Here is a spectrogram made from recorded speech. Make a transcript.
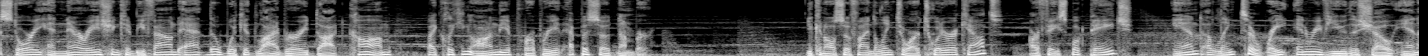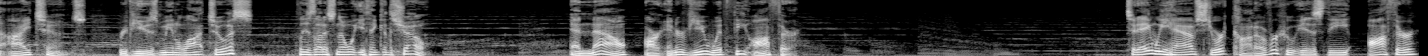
story, and narration, can be found at thewickedlibrary.com by clicking on the appropriate episode number. You can also find a link to our Twitter account, our Facebook page, and a link to rate and review the show in iTunes. Reviews mean a lot to us. Please let us know what you think of the show. And now, our interview with the author. Today we have Stuart Conover, who is the author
